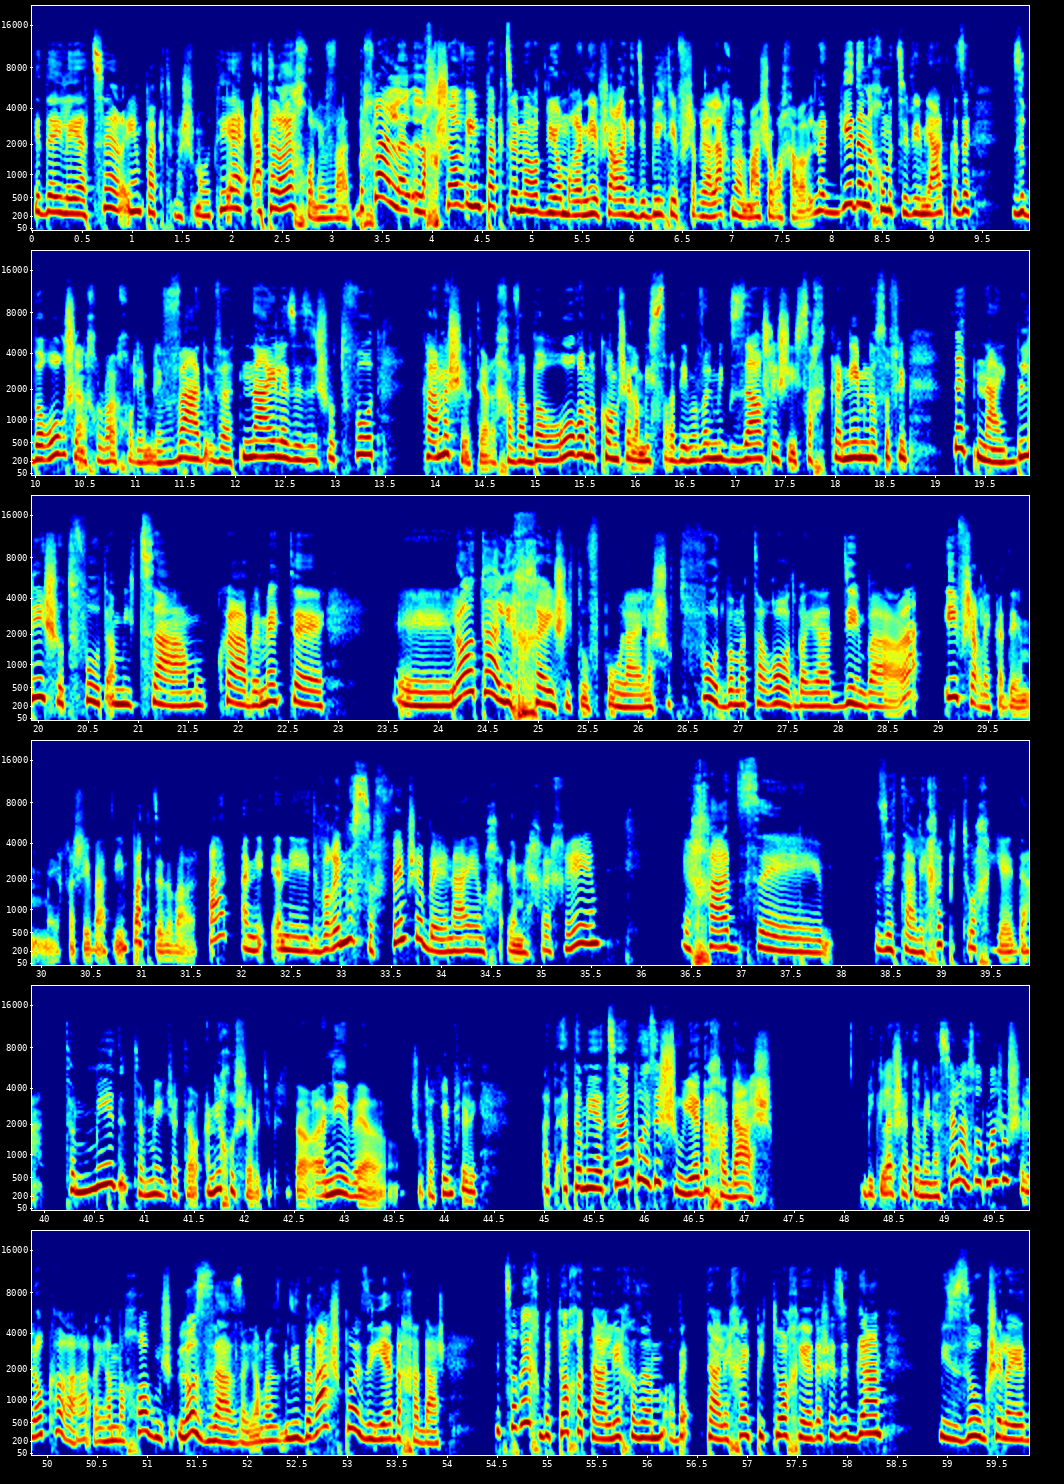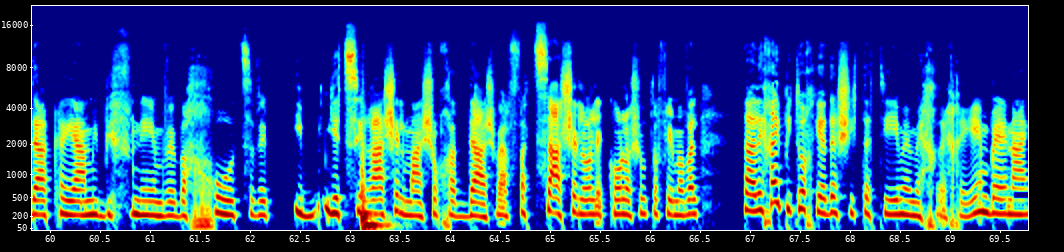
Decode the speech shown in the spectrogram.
כדי לייצר אימפקט משמעותי, אה, אתה לא יכול לבד. בכלל, לחשוב אימפקט זה מאוד יומרני, אפשר להגיד זה בלתי אפשרי, הלכנו על משהו רחב, אבל נגיד אנחנו מציבים יעד כזה, זה ברור שאנחנו לא יכולים לבד, והתנאי לזה זה שותפות כמה שיותר רחבה. ברור המקום של המשרדים, אבל מגזר שלישי, שחקנים נוספים, זה תנאי. בלי שותפות אמיצה, עמוקה, באמת... אה, אה, לא תהליכי שיתוף פעולה, אלא שותפות במטרות, ביעדים, ב... אי אפשר לקדם חשיבת אימפקט, זה דבר אחד. אני, אני, דברים נוספים שבעיניי הם, הם הכרחיים, אחד זה, זה תהליכי פיתוח ידע. תמיד, תמיד שאתה, אני חושבת שכשאתה, אני והשותפים שלי, אתה, אתה מייצר פה איזשהו ידע חדש. בגלל שאתה מנסה לעשות משהו שלא קרה, הרי המחוג לא זז היום, אז נדרש פה איזה ידע חדש. וצריך בתוך התהליך הזה הרבה תהליכי פיתוח ידע, שזה גם מיזוג של הידע הקיים מבפנים ובחוץ, ויצירה של משהו חדש, והפצה שלו לכל השותפים, אבל תהליכי פיתוח ידע שיטתיים הם הכרחיים בעיניי.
